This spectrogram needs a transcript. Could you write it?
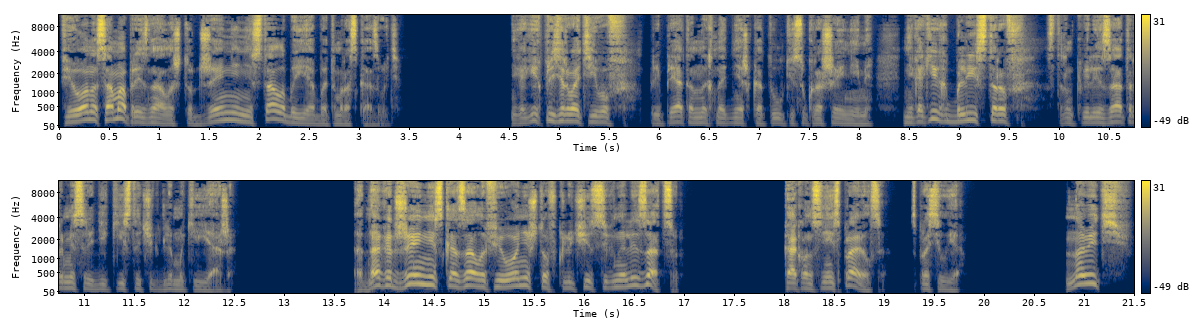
Фиона сама признала, что Дженни не стала бы ей об этом рассказывать. Никаких презервативов, припрятанных на дне шкатулки с украшениями, никаких блистеров с транквилизаторами среди кисточек для макияжа. Однако Дженни сказала Фионе, что включит сигнализацию. «Как он с ней справился?» — спросил я. Но ведь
